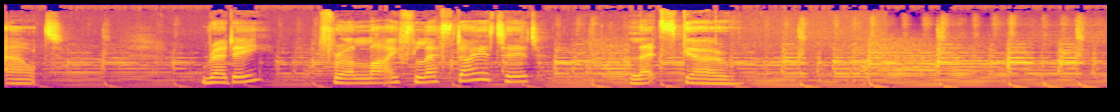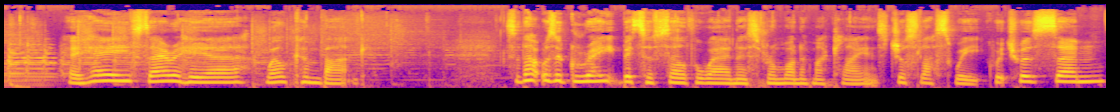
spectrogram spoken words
out. Ready for a life less dieted? Let's go. Hey, hey, Sara here. Welcome back. So that was a great bit of self awareness from one of my clients just last week, which was, um,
